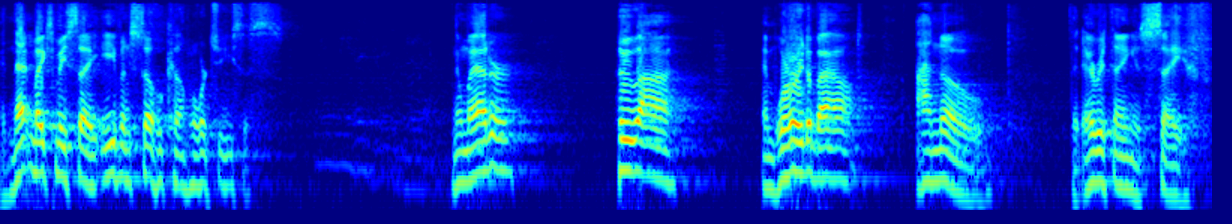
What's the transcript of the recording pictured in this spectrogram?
And that makes me say, even so, come, Lord Jesus. No matter who I am worried about, I know that everything is safe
